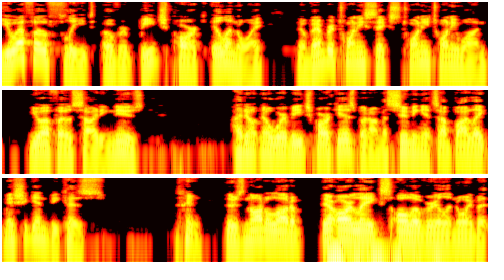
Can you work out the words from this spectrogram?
UFO Fleet over Beach Park, Illinois, November 26, 2021, UFO sighting news. I don't know where Beach Park is, but I'm assuming it's up by Lake Michigan because there's not a lot of there are lakes all over Illinois, but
